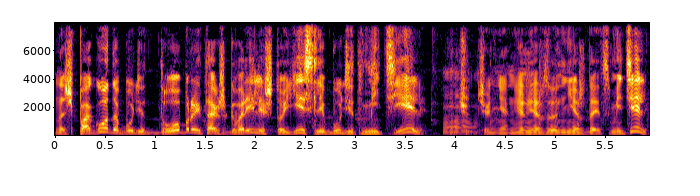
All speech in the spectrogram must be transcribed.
значит, погода будет доброй. Также говорили, что если будет метель, что не, не, не- не ожидается метель,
